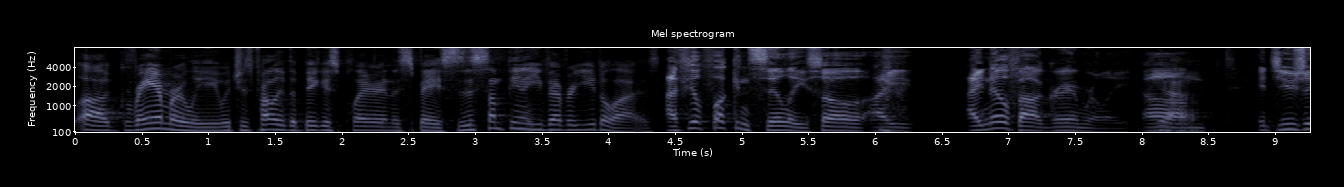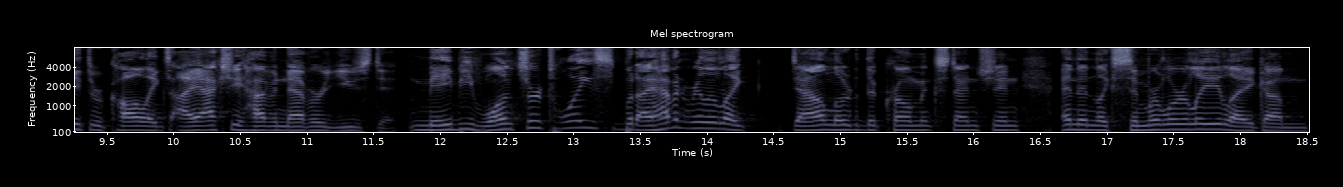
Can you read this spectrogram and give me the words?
uh, Grammarly, which is probably the biggest player in the space? Is this something that you've ever utilized? I feel fucking silly, so I I know about Grammarly. Um, Yeah. It's usually through colleagues. I actually haven't never used it. Maybe once or twice, but I haven't really like downloaded the Chrome extension. And then like similarly, like um,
